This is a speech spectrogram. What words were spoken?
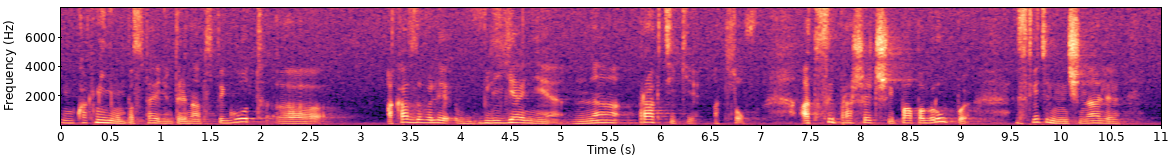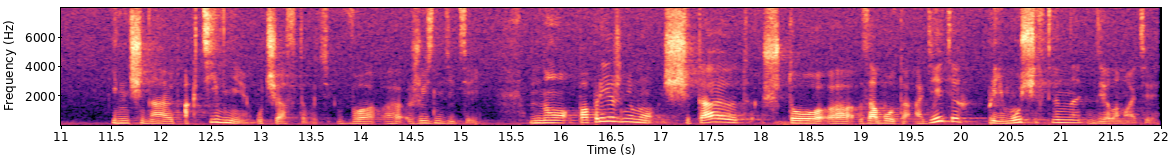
ну, как минимум по состоянию 2013 год, э, оказывали влияние на практики отцов отцы, прошедшие папа группы, действительно начинали и начинают активнее участвовать в э, жизни детей. Но по-прежнему считают, что забота о детях преимущественно дело матери.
